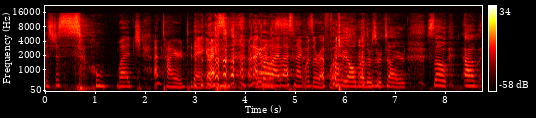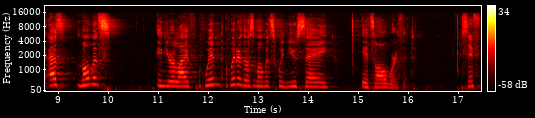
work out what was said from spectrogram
it's just so much. I'm tired today, guys. I'm not gonna lie. Last night was a rough one. Probably all mothers are tired. So, um, as moments in your life, when when are those moments when you say it's all worth it? So if,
